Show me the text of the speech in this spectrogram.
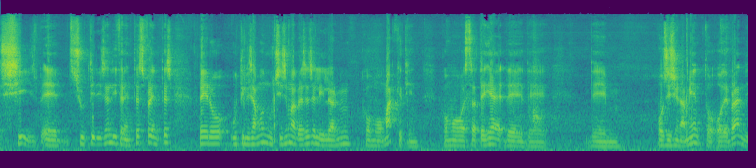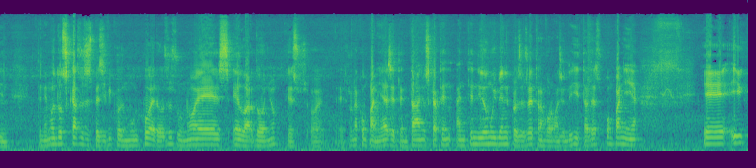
sí, se utilizan diferentes frentes, pero utilizamos muchísimas veces el e-learning como marketing, como estrategia de, de posicionamiento o de branding. Tenemos dos casos específicos muy poderosos. Uno es Eduardoño, que es, una compañía de 70 años que ha, entendido muy bien el proceso de transformación digital de su compañía. Eh,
